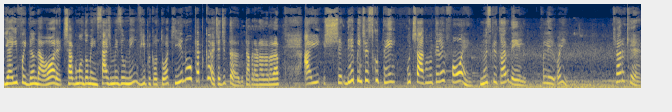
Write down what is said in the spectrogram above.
E aí foi dando a hora, Thiago mandou mensagem, mas eu nem vi, porque eu tô aqui no CapCut editando, tá? Blá, blá, blá, Aí, de repente, eu escutei o Thiago no telefone, no escritório dele. Falei, oi, que hora que é?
